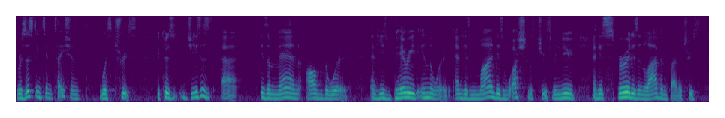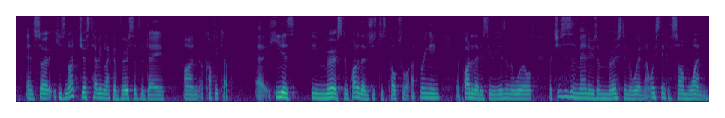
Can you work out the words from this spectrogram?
resisting temptation with truth because Jesus uh, is a man of the word and he's buried in the word, and his mind is washed with truth, renewed, and his spirit is enlivened by the truth. And so he's not just having like a verse of the day on a coffee cup. Uh, he is immersed, and part of that is just his cultural upbringing, and part of that is who he is in the world. But Jesus is a man who's immersed in the word. And I always think of Psalm 1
